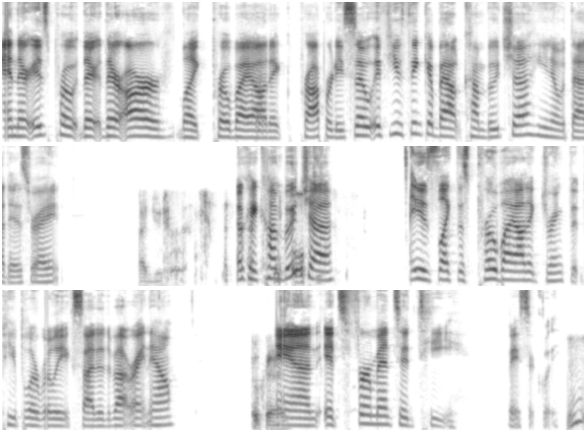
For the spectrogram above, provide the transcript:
And there is pro there there are like probiotic properties. So if you think about kombucha, you know what that is, right? I do not. Okay, kombucha is like this probiotic drink that people are really excited about right now. Okay. And it's fermented tea, basically. Mm,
